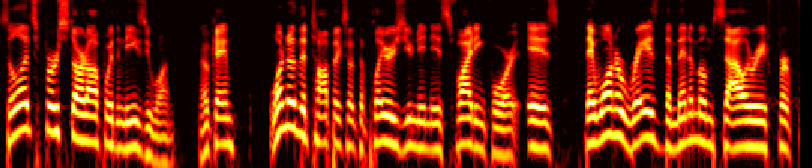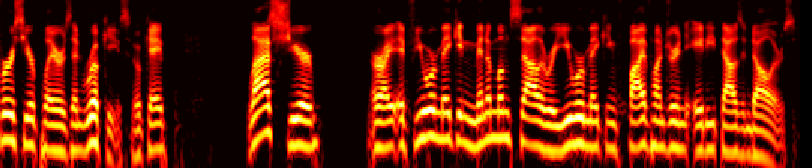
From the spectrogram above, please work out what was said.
So let's first start off with an easy one, okay? One of the topics that the Players Union is fighting for is they want to raise the minimum salary for first year players and rookies, okay? Last year, all right, if you were making minimum salary, you were making $580,000.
